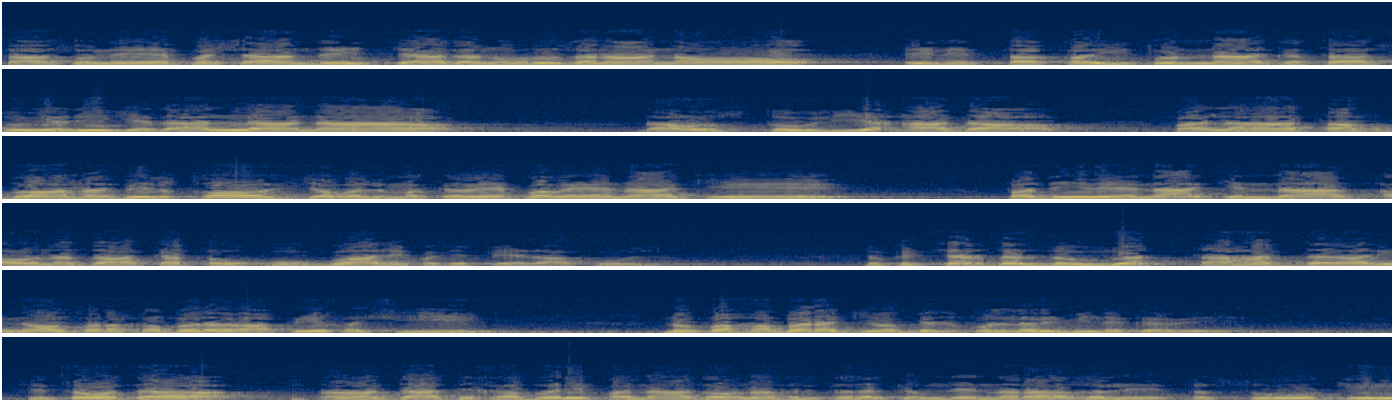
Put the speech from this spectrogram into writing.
تاسو نه پشان د اچا د نور زنانو ان اتقیتن ک تاسو یریګه د الله نه دا اوس قولیه آداب فلا تخضعن بالقول جول مکوي په وینا کې پدی وینا کې ناز او نزاکت او خوګوالی پکې پیدا کول۔ نو که چرته ضرورت تحت د نارینه سره خبره را پیښ شي نو په خبره کې بالکل نرمي نه کوي چې ته ته دا ته خبره په ناد او ناخري سره کم نه راغلي ته سوکي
